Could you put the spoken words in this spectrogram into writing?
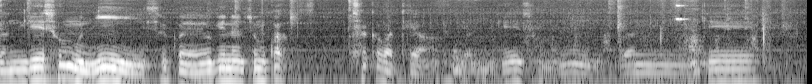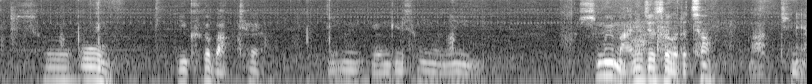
연계 소문이 있을 거예요. 여기는 좀 꽉 찰것 같아요. 연계 소문이 연계 소오 잉크가 막 튀어요. 이 연계 소문이 힘을 많이 줘서 그렇죠. 막 튀네요.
